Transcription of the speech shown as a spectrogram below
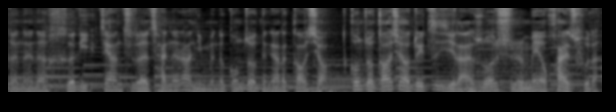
可能的合理，这样子的才能让你们的工作更加的高效。工作高效对自己来说是没有坏处的。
